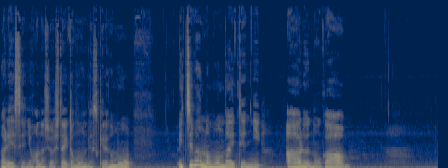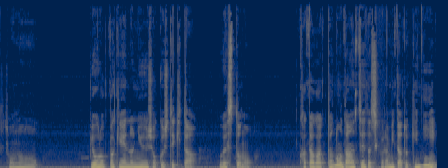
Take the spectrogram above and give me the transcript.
まあ、冷静にお話をしたいと思うんですけれども一番の問題点にあるのがそのヨーロッパ系の入植してきたウエストの方々の男性たちから見た時に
